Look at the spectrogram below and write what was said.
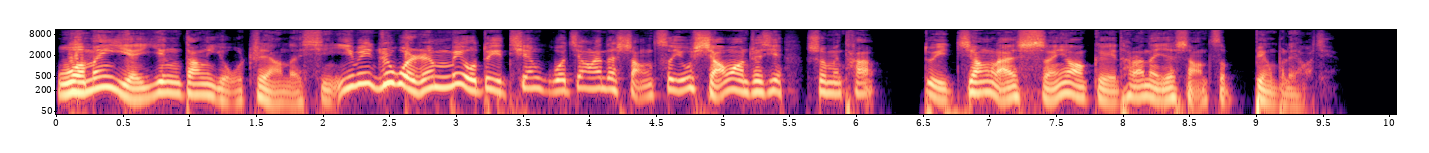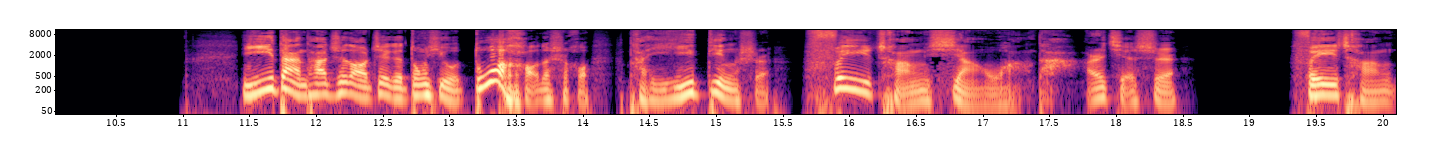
我们也应当有这样的心，因为如果人没有对天国将来的赏赐有向往之心，说明他对将来神要给他的那些赏赐并不了解。一旦他知道这个东西有多好的时候，他一定是非常向往的，而且是非常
